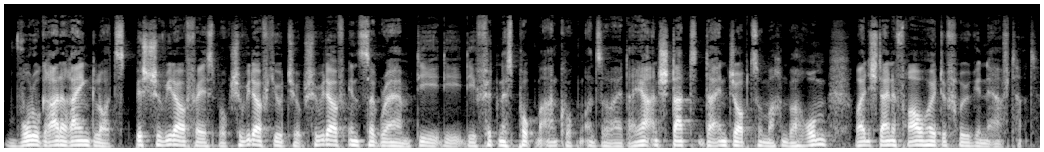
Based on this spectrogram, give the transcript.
wo du gerade reinglotzt, bist schon wieder auf Facebook, schon wieder auf YouTube, schon wieder auf Instagram, die, die, die Fitnesspuppen angucken und so weiter. Ja, anstatt deinen Job zu machen. Warum? Weil dich deine Frau heute früh genervt hat.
